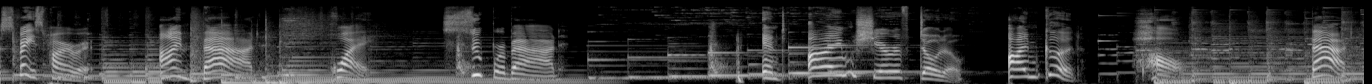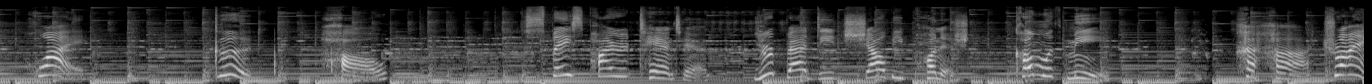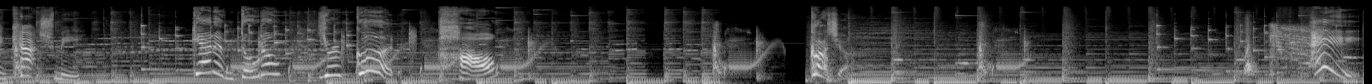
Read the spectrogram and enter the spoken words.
a space pirate. I'm bad. Why? Super bad. And I'm Sheriff Dodo. I'm good. How? Bad. Why? Good. How? Space Pirate Tantan, your bad deeds shall be punished. Come with me. Haha, try and catch me. Dodo! You're good! How? Gotcha! Hey!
